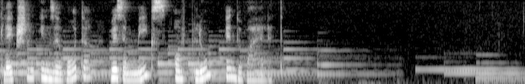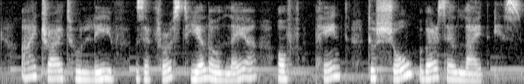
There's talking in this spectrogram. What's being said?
Reflection in the water with a mix of blue and violet. I try to leave the first yellow layer of paint to show where the light is.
